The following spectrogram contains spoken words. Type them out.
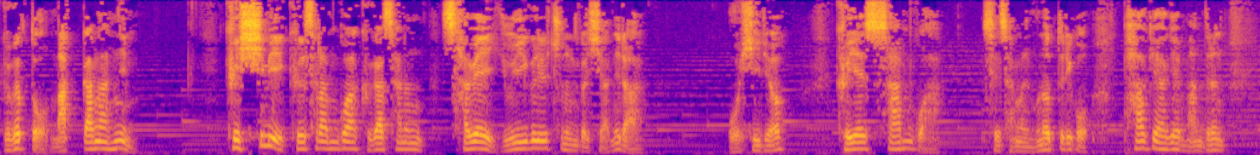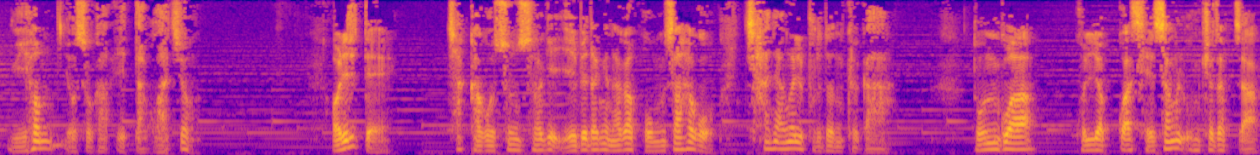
그것도 막강한 힘, 그 힘이 그 사람과 그가 사는 사회에 유익을 주는 것이 아니라 오히려 그의 삶과 세상을 무너뜨리고 파괴하게 만드는 위험 요소가 있다고 하죠. 어릴 때 착하고 순수하게 예배당에 나가 봉사하고 찬양을 부르던 그가 돈과 권력과 세상을 움켜잡자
